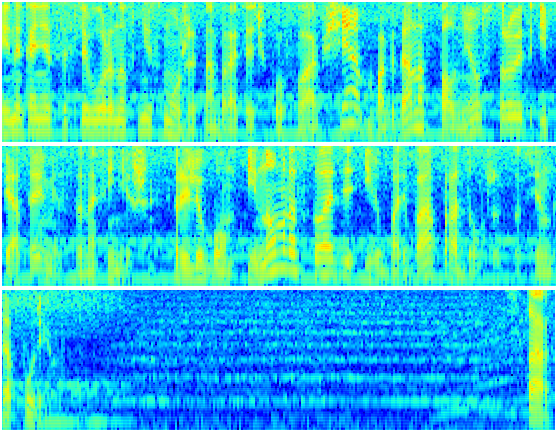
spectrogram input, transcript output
И наконец, если Воронов не сможет набрать очков вообще, Богдана вполне устроит и пятое место на финише. При любом ином раскладе их борьба продолжится в Сингапуре. Старт.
